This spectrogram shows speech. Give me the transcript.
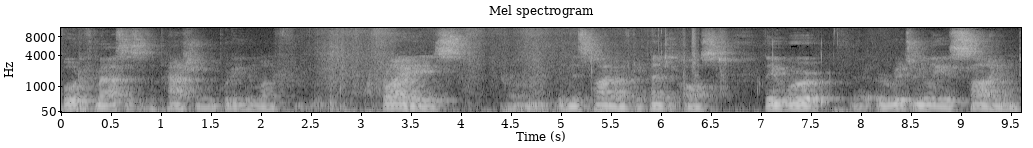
votive masses of the Passion and putting them on Fridays um, in this time after Pentecost. They were uh, originally assigned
